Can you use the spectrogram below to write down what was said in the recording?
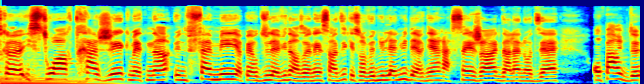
Autre histoire tragique maintenant. Une famille a perdu la vie dans un incendie qui est survenu la nuit dernière à Saint-Jacques, dans la Naudière. On parle de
